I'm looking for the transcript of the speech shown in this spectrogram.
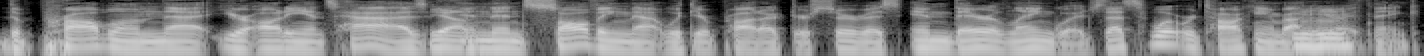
the problem that your audience has Yeah. and then solving that with your product or service in their language. That's what we're talking about here, mm-hmm. I think.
